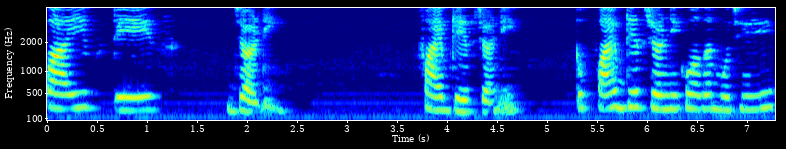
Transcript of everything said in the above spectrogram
five days journey five days journey तो फाइव डेज़ जर्नी को अगर मुझे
